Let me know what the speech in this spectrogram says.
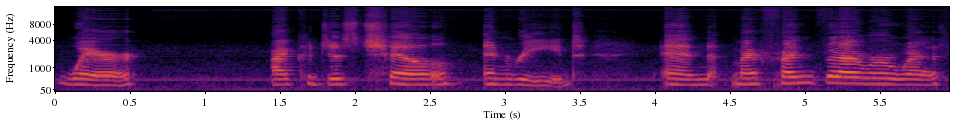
where I could just chill and read. And my friends that I were with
